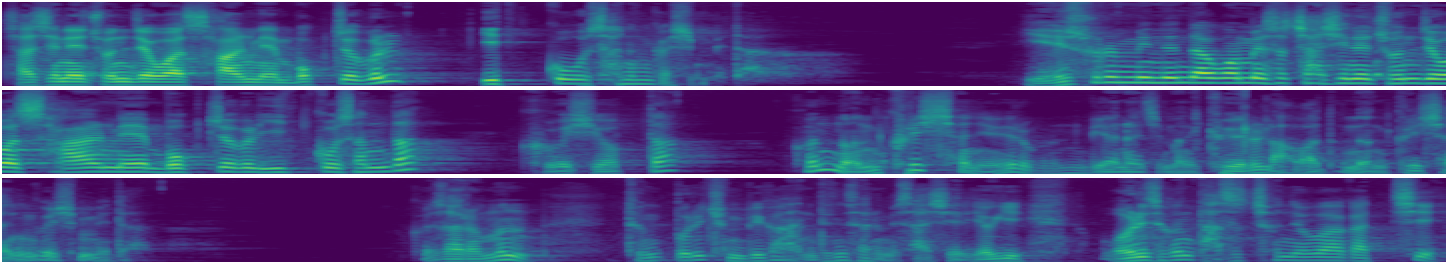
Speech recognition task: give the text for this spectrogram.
자신의 존재와 삶의 목적을 잊고 사는 것입니다. 예수를 믿는다고 하면서 자신의 존재와 삶의 목적을 잊고 산다? 그것이 없다? 그건 넌 크리스천이에요, 여러분. 미안하지만 교회를 나와도 넌 크리스천인 것입니다. 그 사람은 등불이 준비가 안 된 사람이 사실 여기 어리석은 다섯 처녀와 같이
